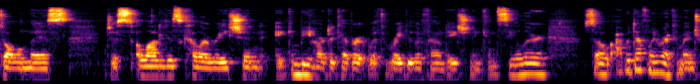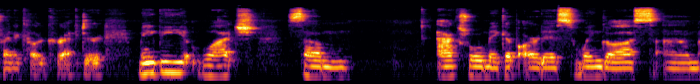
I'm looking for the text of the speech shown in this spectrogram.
dullness, just a lot of discoloration, it can be hard to cover it with regular foundation and concealer. So I would definitely recommend trying a color corrector. Maybe watch some actual makeup artists, Wayne Goss, um,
